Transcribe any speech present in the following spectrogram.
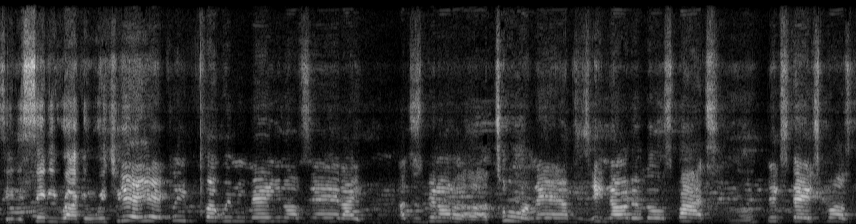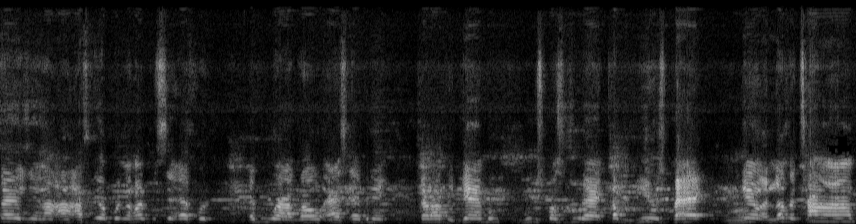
See the city rocking with you. Yeah, yeah, Cleveland fuck with me, man. You know what I'm saying? Like, I just been on a, a tour, man. I'm just hitting all the little spots, Mhm. big stage, small stage, and I, I- I still bring 100% effort everywhere I go, as evident. Shout out to Gamble. We were supposed to do that a couple years back. Mhm. You know, another time.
